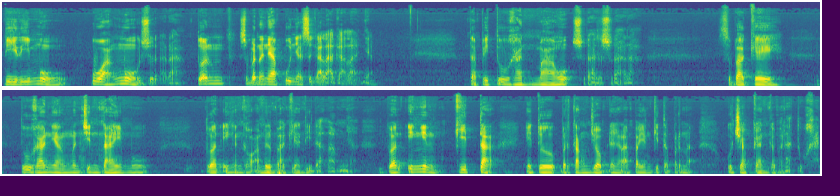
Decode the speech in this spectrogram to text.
dirimu, uangmu saudara. Tuhan sebenarnya punya segala-galanya. Tapi Tuhan mau saudara-saudara sebagai Tuhan yang mencintaimu, Tuhan ingin kau ambil bagian di dalamnya. Tuhan ingin kita itu bertanggung jawab dengan apa yang kita pernah ucapkan kepada Tuhan.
